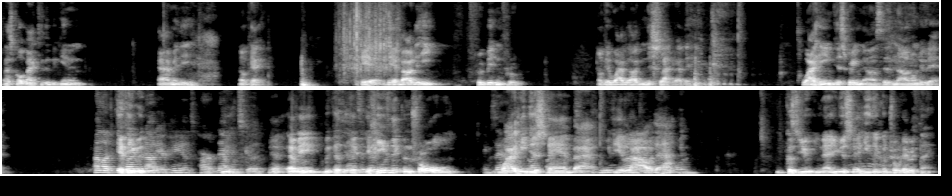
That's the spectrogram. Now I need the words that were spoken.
Let's go back to the beginning. Adam and Eve. Okay. They're, they're about to eat forbidden fruit. Okay, why God didn't just slap it out of hand? Why he didn't just scream down and says, no, don't do that? I like the If slap you- it out of your hands part. That Yeah. one's good. Yeah, I mean, because That's if, if he's one. in control, Exactly. why did he just stand back? He I allowed it to happen. Because you now you just said he's in control of everything.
